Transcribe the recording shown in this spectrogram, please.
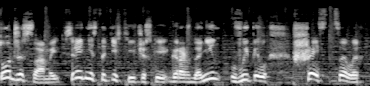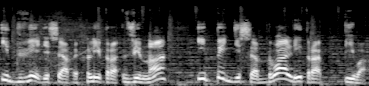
тот же самый среднестатистический гражданин выпил 6,2 литра вина и 52 литра пива.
